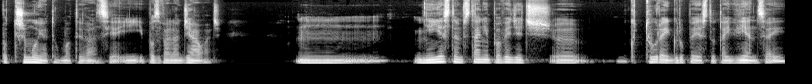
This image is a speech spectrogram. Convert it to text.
podtrzymuje tą motywację i, i pozwala działać. Mm, nie jestem w stanie powiedzieć, e, której grupy jest tutaj więcej.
